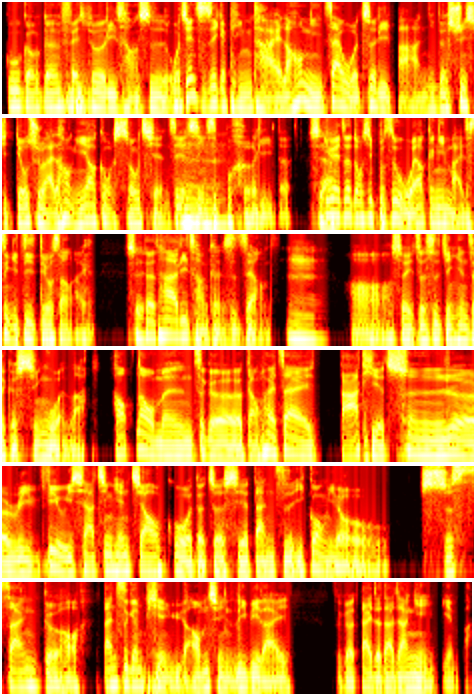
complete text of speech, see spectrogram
Google 跟 Facebook 的立场是，我今天只是一个平台，然后你在我这里把你的讯息丢出来，然后你要跟我收钱，这件事情是不合理的，是啊因为这东西不是我要跟你买的，是你自己丢上来。是对，他的立场可能是这样子。嗯哦，所以这是今天这个新闻啦。好，那我们这个赶快再打铁趁热 review 一下今天教过的这些单字，一共有十三个哈、单字跟片语啊。我们请 Libby 来这个带着大家念一遍吧。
